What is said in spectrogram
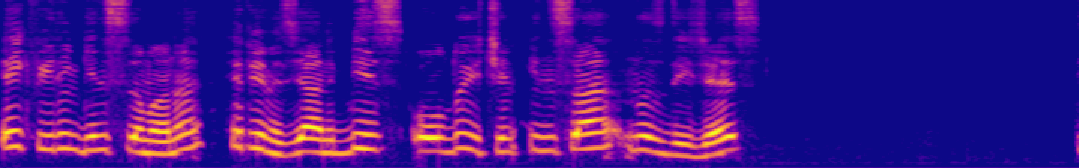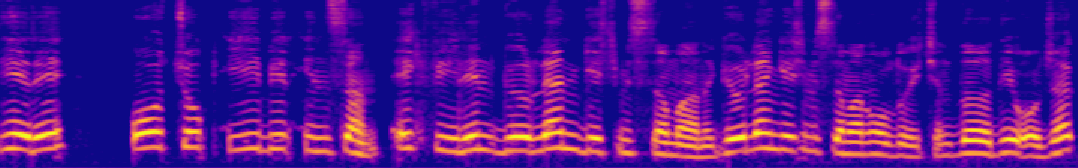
ek fiilin geniş zamanı hepimiz yani biz olduğu için insanız diyeceğiz. Diğeri o çok iyi bir insan. Ek fiilin görülen geçmiş zamanı. Görülen geçmiş zaman olduğu için dı di olacak.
